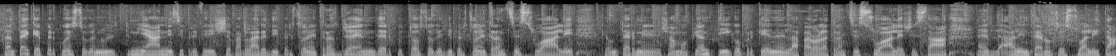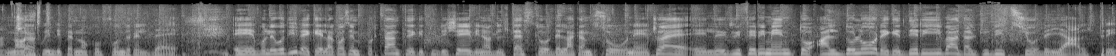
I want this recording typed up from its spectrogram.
tant'è che è per questo che negli ultimi anni si preferisce parlare di persone transgender piuttosto che di persone transessuali, che è un termine diciamo più antico perché nella parola transessuale ci sta eh, all'interno sessualità, no? certo. quindi per non confondere le idee. E volevo dire che la cosa importante che tu dicevi no, del testo della canzone, cioè il riferimento al dolore che deriva dal giudizio degli altri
